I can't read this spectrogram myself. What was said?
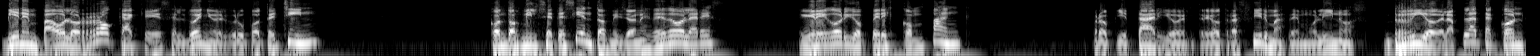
vienen Paolo Roca, que es el dueño del grupo Techín, con 2.700 millones de dólares, Gregorio Pérez Companc, propietario, entre otras firmas, de Molinos Río de la Plata, con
